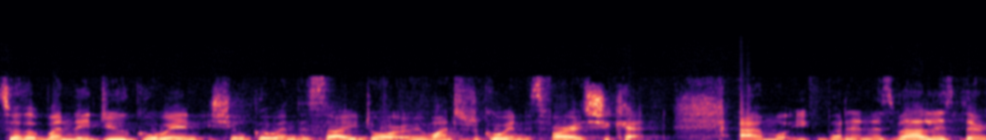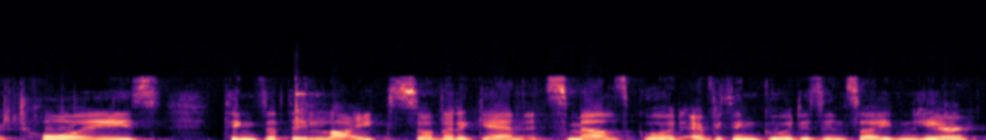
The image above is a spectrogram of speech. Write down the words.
so that when they do go in, she'll go in the side door and we want her to go in as far as she can. Um, what you can put in as well is their toys, things that they like so that again, it smells good. Everything good is inside in here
